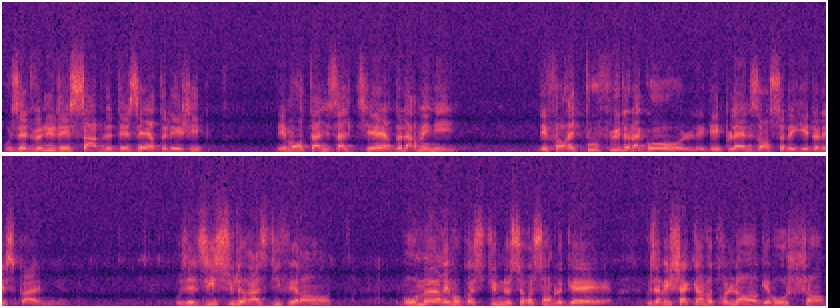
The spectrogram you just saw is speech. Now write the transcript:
vous êtes venus des sables déserts de l'Égypte, des montagnes altières de l'Arménie, des forêts touffues de la Gaule et des plaines ensoleillées de l'Espagne. Vous êtes issus de races différentes. Vos mœurs et vos costumes ne se ressemblent guère. Vous avez chacun votre langue et vos chants.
